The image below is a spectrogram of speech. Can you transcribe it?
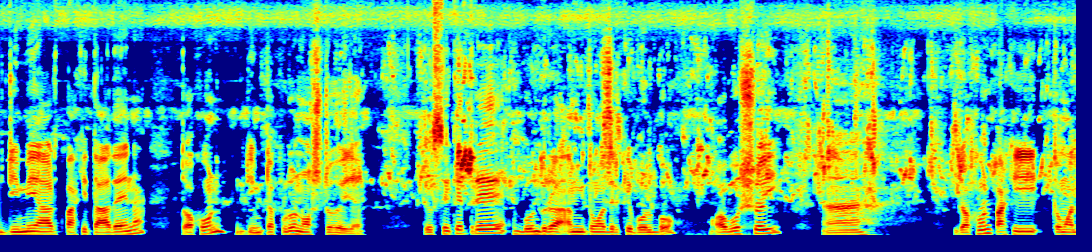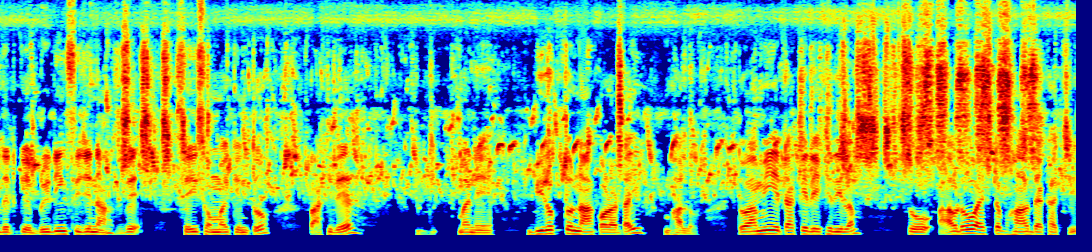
ডিমে আর পাখি তা দেয় না, তখন ডিমটা পুরো নষ্ট হয়ে যায়। তো সেক্ষেত্রে বন্ধুরা, আমি তোমাদেরকে বলব, অবশ্যই যখন পাখি তোমাদেরকে ব্রিডিং সিজনে আসবে, সেই সময় কিন্তু পাখিদের মানে বিরক্ত না করাটাই ভালো। তো আমি এটাকে রেখে দিলাম। তো আরও একটা ভাঁড় দেখাচ্ছি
